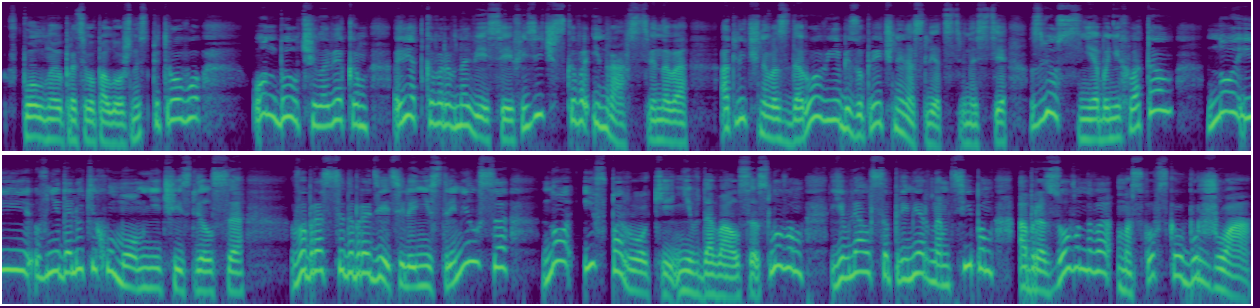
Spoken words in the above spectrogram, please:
В полную противоположность Петрову он был человеком редкого равновесия физического и нравственного, отличного здоровья, безупречной наследственности. Звезд с неба не хватал, но и в недалеких умом не числился, в образцы добродетелей не стремился, но и в пороки не вдавался, словом, являлся примерным типом образованного московского буржуа,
